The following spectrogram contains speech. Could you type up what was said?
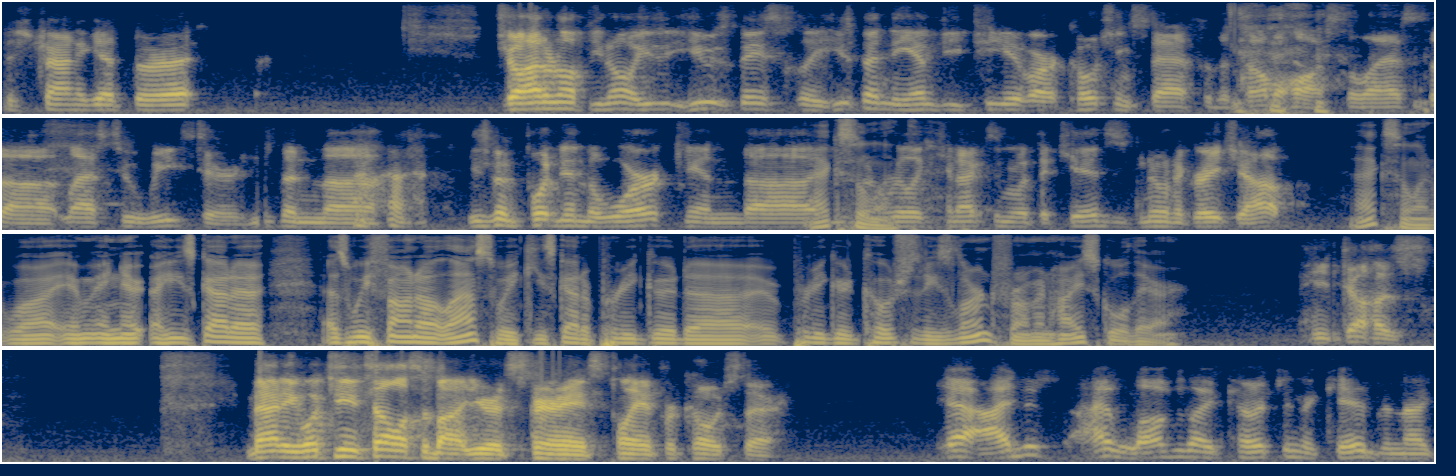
just trying to get it. Joe, I don't know if you know, he, he was basically he's been the MVP of our coaching staff for the Tomahawks the last uh, last two weeks here. He's been uh, he's been putting in the work and uh, excellent, really connecting with the kids. He's been doing a great job. Excellent. Well, I mean, he's got a, as we found out last week, he's got a pretty good, uh, pretty good coach that he's learned from in high school. There, he does. Maddie, what can you tell us about your experience playing for coach there? Yeah, I just I love like coaching the kids, and like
